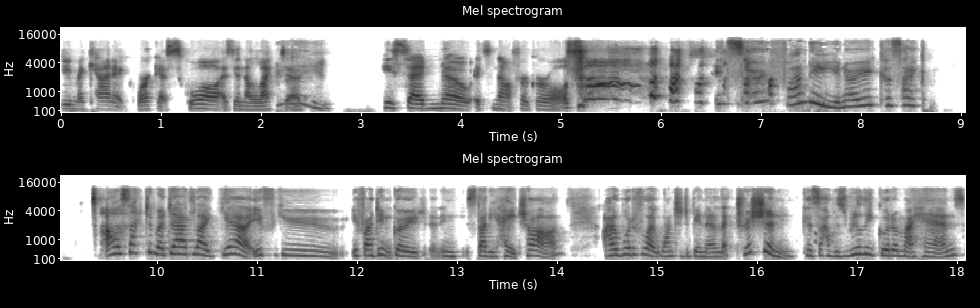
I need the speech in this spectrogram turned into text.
to do mechanic work at school as an elective, Really? he said, no, it's not for girls. it's so funny, you know, because like I was like to my dad, like, yeah, if you if I didn't go and study HR, I would have like wanted to be an electrician because I was really good at my hands,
